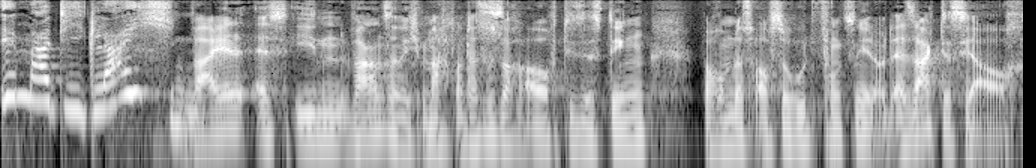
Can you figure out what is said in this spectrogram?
immer die gleichen. Weil es ihn wahnsinnig macht. Und das ist auch, auch dieses Ding, warum das auch so gut funktioniert. Und er sagt es ja auch.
